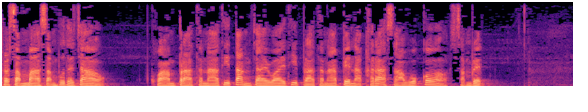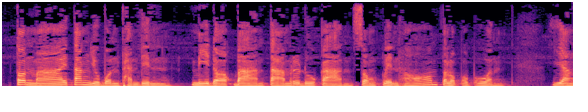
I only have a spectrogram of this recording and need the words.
พระสัมมาสัมพุทธเจ้า ความปรารถนาที่ตั้งใจไว้ที่ปรารถนาเป็นอัครสาวกก็สำเร็จ ต้นไม้ตั้งอยู่บนแผ่นดิน มีดอกบานตามฤดูกาลส่งกลิ่นหอมตลบอบอวน ยัง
